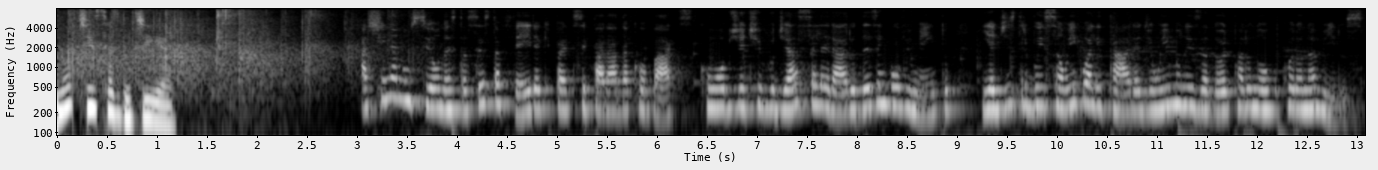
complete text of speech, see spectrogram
Notícias do dia. A China anunciou nesta sexta-feira que participará da COVAX com o objetivo de acelerar o desenvolvimento e a distribuição igualitária de um imunizador para o novo coronavírus.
